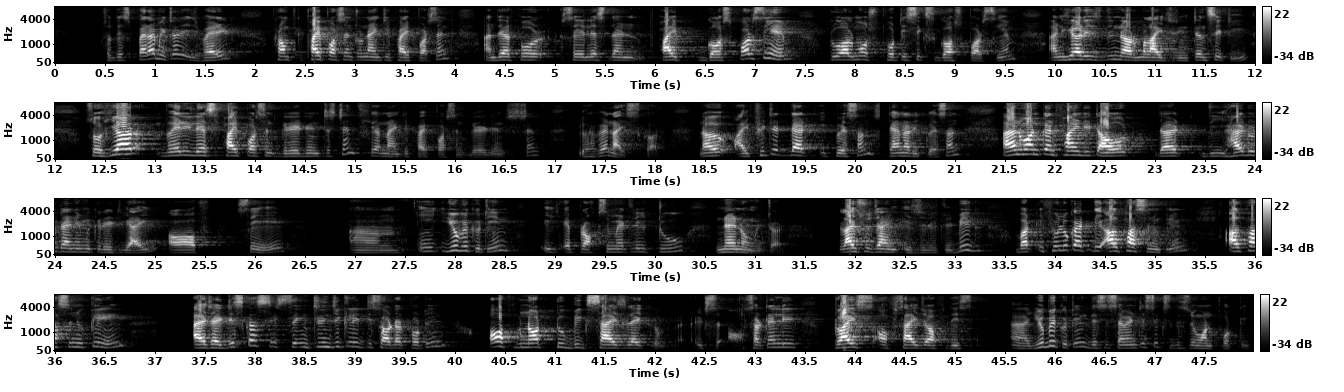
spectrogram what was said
So, this parameter is varied from 5 percent to 95 percent and therefore say less than 5 Gauss per cm to almost 46 Gauss per cm and here is the normalized intensity. So, here very less 5 percent gradient strength here 95 percent gradient strength you have a nice curve. Now, I fitted that equation Tanner equation and one can find it out that the hydrodynamic radii of say um, ubiquitin is approximately 2 nanometer. Lysozyme is a little big, but if you look at the alpha synuclein, alpha synuclein as I discussed it is intrinsically disordered protein of not too big size like it is certainly twice of size of this uh, ubiquitin this is 76 this is 140.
